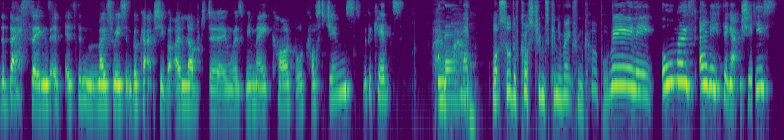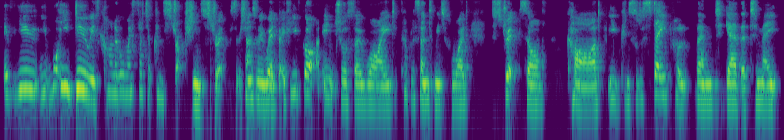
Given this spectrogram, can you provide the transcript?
the best things it, it's in the most recent book actually, but I loved doing was we made cardboard costumes with the kids. Oh, wow. What sort of costumes can you make from cardboard? Really, almost anything actually. If you, if you, you, what you do is kind of almost set up construction strips, which sounds really weird, but if you've got an inch or so wide, a couple of centimeters wide strips of card, you can sort of staple them together to make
